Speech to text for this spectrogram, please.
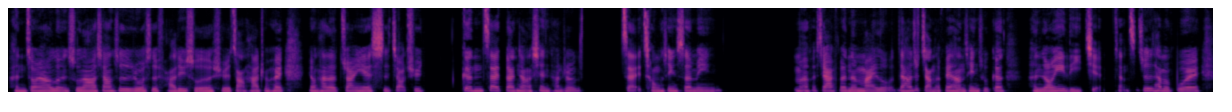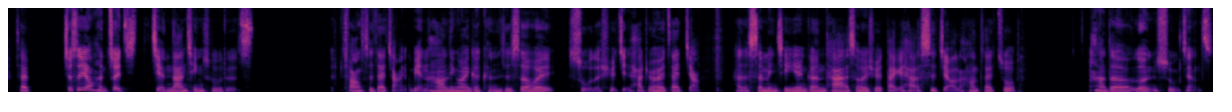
很重要论述，然后像是如果是法律所的学长，他就会用他的专业视角去跟在短讲现场就再重新声明。蛮加分的脉络，然后就讲的非常清楚，跟很容易理解，这样子就是他们不会在，就是用很最简单清楚的方式再讲一遍。然后另外一个可能是社会所的学姐，她就会再讲她的生命经验跟她社会学带给她的视角，然后再做她的论述这样子。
